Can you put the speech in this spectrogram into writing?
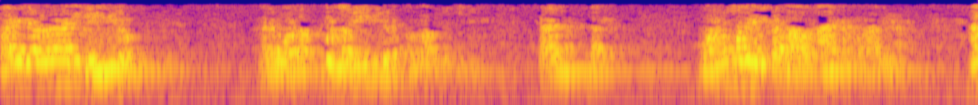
പലജാതി വേദികളും അങ്ങനെ ഉറപ്പുള്ള വേദികൾ അള്ളാഹു കെട്ടിയിട്ടുണ്ട് കാരണം മുഹമ്മദ് നബി തന്ന അവസാനത്തെ പ്രവാചകനാണ്. ആ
